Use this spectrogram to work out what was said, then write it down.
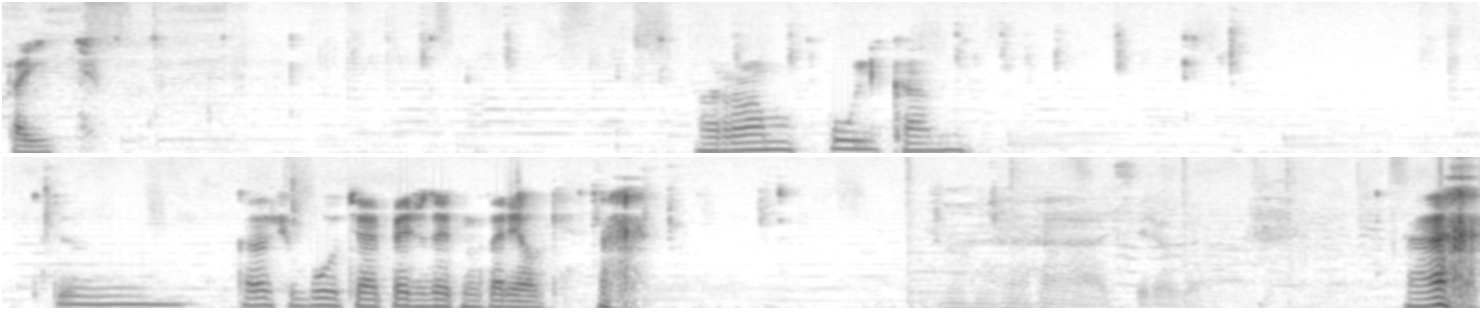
Стоит. Рампулька. Короче, буду тебя опять ждать на тарелке. Серега. А,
